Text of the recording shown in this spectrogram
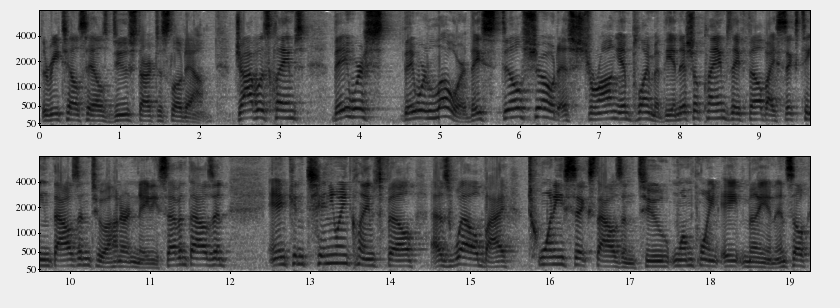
the retail sales do start to slow down. Jobless claims, they were they were lower. They still showed a strong employment. The initial claims they fell by 16,000 to 187,000 and continuing claims fell as well by 26,000 to 1.8 million. And so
